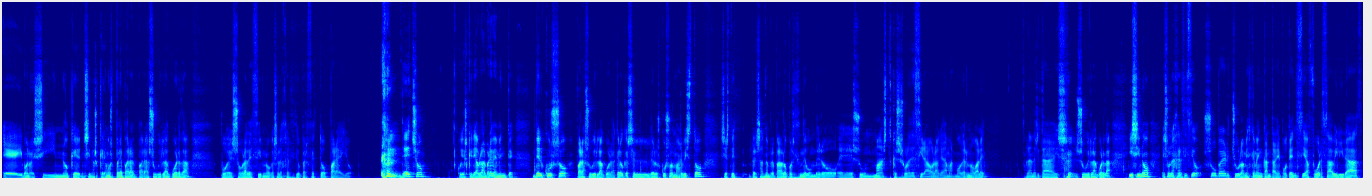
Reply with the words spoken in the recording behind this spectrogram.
Eh, y bueno, si, no que, si nos queremos preparar para subir la cuerda, pues sobra decirnos que es el ejercicio perfecto para ello. de hecho, Hoy os quería hablar brevemente del curso para subir la cuerda. Creo que es el de los cursos más visto. Si estáis pensando en preparar la oposición de bombero, eh, es un must, que se suele decir ahora, queda más moderno, ¿vale? necesitáis subir la cuerda. Y si no, es un ejercicio súper chulo. A mí es que me encanta, de potencia, fuerza, habilidad.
